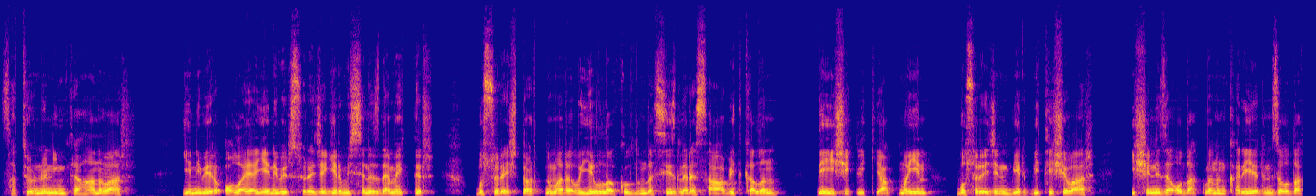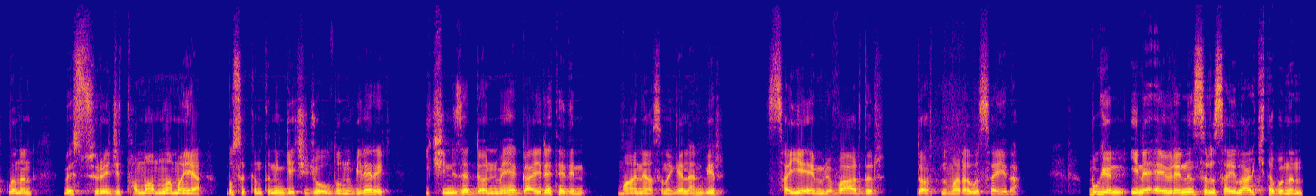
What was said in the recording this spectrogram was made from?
Satürn'ün imtihanı var. Yeni bir olaya, yeni bir sürece girmişsiniz demektir. Bu süreç 4 numaralı yıl okulunda sizlere sabit kalın, değişiklik yapmayın. Bu sürecin bir bitişi var. İşinize odaklanın, kariyerinize odaklanın ve süreci tamamlamaya, bu sıkıntının geçici olduğunu bilerek içinize dönmeye gayret edin manasına gelen bir sayı emri vardır 4 numaralı sayıda. Bugün yine Evrenin Sırrı Sayılar kitabının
